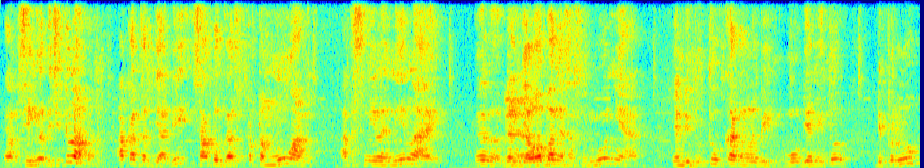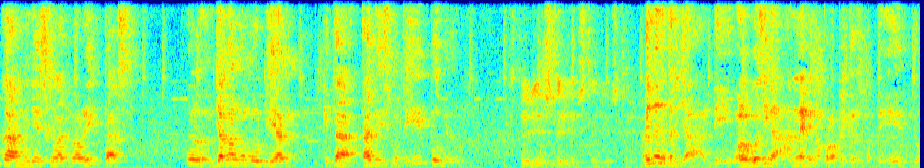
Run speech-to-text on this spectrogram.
Ya, sehingga di situlah akan terjadi satu garis pertemuan atas nilai-nilai ya loh, dan Iya. jawaban yang sesungguhnya yang dibutuhkan yang lebih kemudian itu diperlukan menjadi skala prioritas. Ya loh, jangan kemudian kita tadi seperti itu gitu. Setuju, setuju, setuju, setuju. Ini yang terjadi. Kalau gue sih nggak aneh dengan pola pikir seperti itu.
